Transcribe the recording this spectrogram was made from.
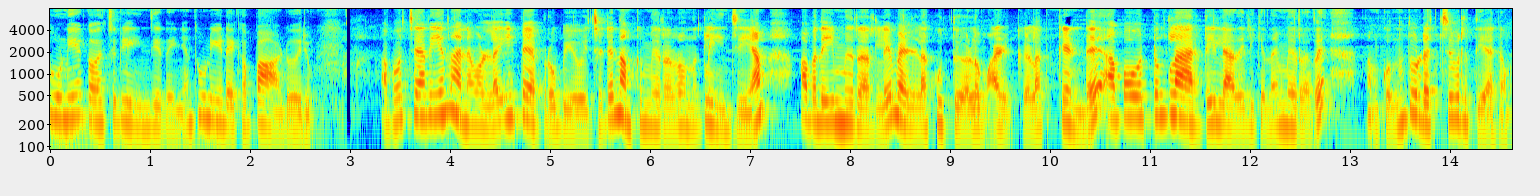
തുണിയൊക്കെ വെച്ച് ക്ലീൻ ചെയ്ത് കഴിഞ്ഞാൽ തുണിയുടെയൊക്കെ പാട് വരും. അപ്പോൾ ചെറിയ നനവുള്ള ഈ പേപ്പർ ഉപയോഗിച്ചിട്ട് നമുക്ക് മിറർ ഒന്ന് ക്ലീൻ ചെയ്യാം. അപ്പോൾ ഈ മിററിൽ വെള്ള കുത്തുകളും അഴുക്കുകളൊക്കെ ഉണ്ട്. അപ്പോൾ ഒട്ടും ക്ലാരിറ്റി ഇല്ലാതിരിക്കുന്ന മിറർ നമുക്കൊന്ന് തുടച്ച് വൃത്തിയാക്കാം.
